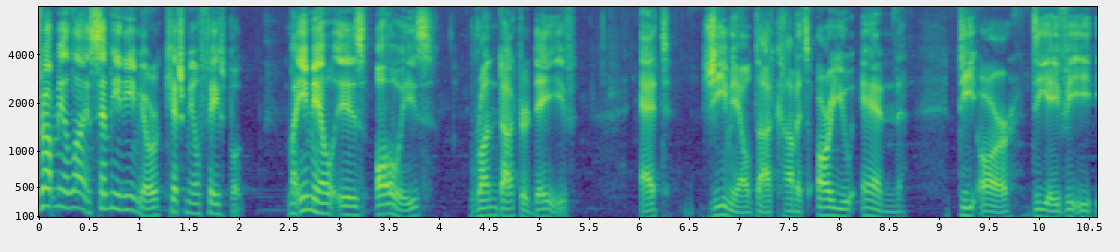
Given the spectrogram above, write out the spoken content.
drop me a line, send me an email, or catch me on Facebook. My email is always rundrdave at gmail.com. It's R U N D R D A V E.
